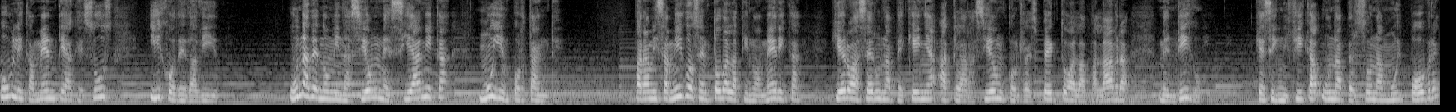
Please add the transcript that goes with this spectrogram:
públicamente a Jesús Hijo de David, una denominación mesiánica muy importante. Para mis amigos en toda Latinoamérica, quiero hacer una pequeña aclaración con respecto a la palabra mendigo que significa una persona muy pobre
